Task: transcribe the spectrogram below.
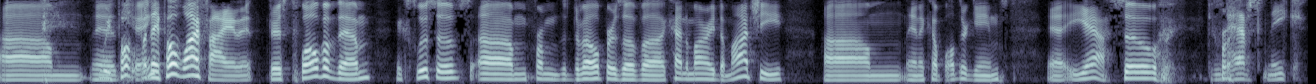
Um, We put, But they put Wi-Fi in it. there's 12 of them exclusives um, from the developers of uh, Katamari Damacy um, and a couple other games. Uh, yeah, so Does it have Snake?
